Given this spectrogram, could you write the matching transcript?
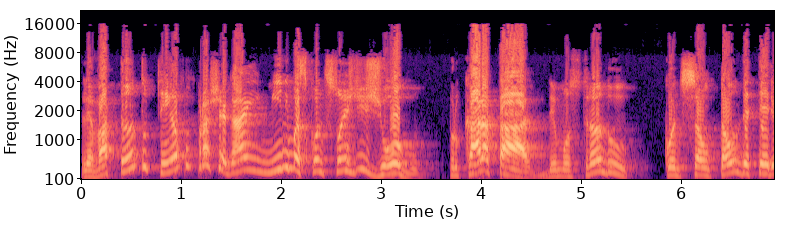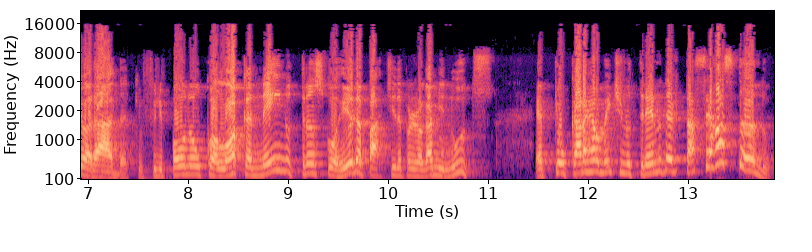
levar tanto tempo para chegar em mínimas condições de jogo para o cara tá demonstrando condição tão deteriorada que o Filipão não coloca nem no transcorrer da partida para jogar minutos, é porque o cara realmente no treino deve estar tá se arrastando.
